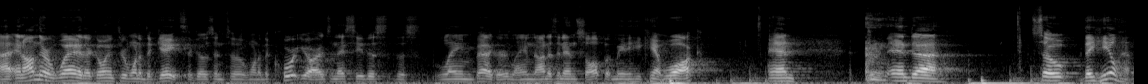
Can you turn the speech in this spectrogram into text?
Uh, and on their way, they're going through one of the gates that goes into one of the courtyards, and they see this, this lame beggar, lame not as an insult, but meaning he can't walk. And, and uh, so they heal him.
